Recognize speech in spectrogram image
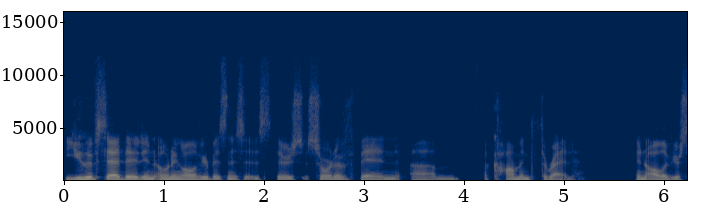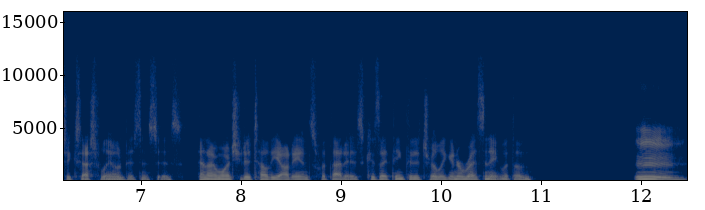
You have said that in owning all of your businesses, there's sort of been um, a common thread in all of your successfully owned businesses. And I want you to tell the audience what that is because I think that it's really going to resonate with them. Mm.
